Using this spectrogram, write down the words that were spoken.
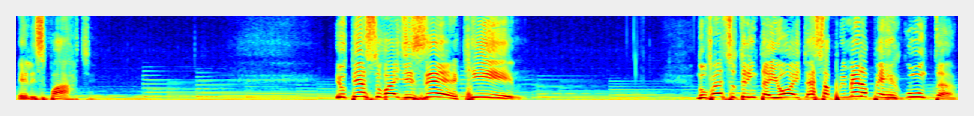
eles partem. E o texto vai dizer que, no verso 38, essa primeira pergunta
